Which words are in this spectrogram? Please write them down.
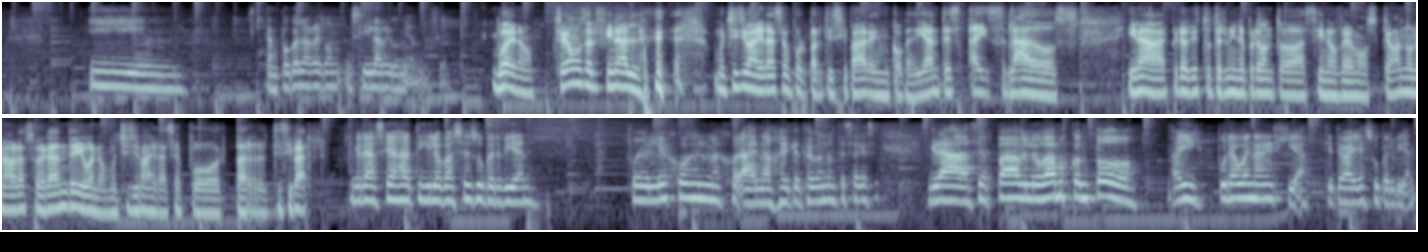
y tampoco la, sí la recomiendo. Bueno, llegamos al final. Muchísimas gracias por participar en Comediantes Aislados. Y nada, espero que esto termine pronto, así nos vemos. Te mando un abrazo grande y bueno, muchísimas gracias por participar. Gracias a ti, lo pasé súper bien. Fue lejos el mejor. Ah, no, hay que estar cuando empecé a decir. Gracias, Pablo. Vamos con todo. Ahí, pura buena energía. Que te vaya súper bien.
